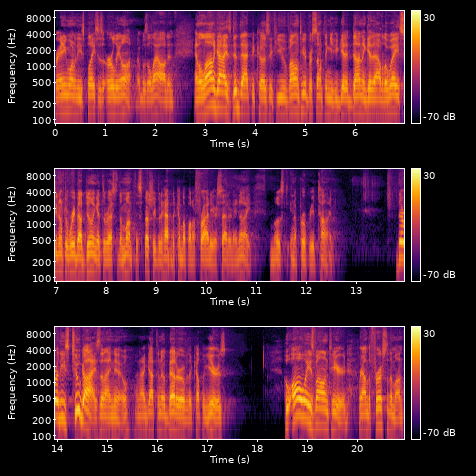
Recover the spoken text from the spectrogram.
for any one of these places early on that was allowed. And, and a lot of guys did that because if you volunteered for something, you could get it done and get it out of the way so you don't have to worry about doing it the rest of the month, especially if it happened to come up on a Friday or Saturday night, most inappropriate time. There were these two guys that I knew, and I got to know better over the couple of years, who always volunteered around the first of the month,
